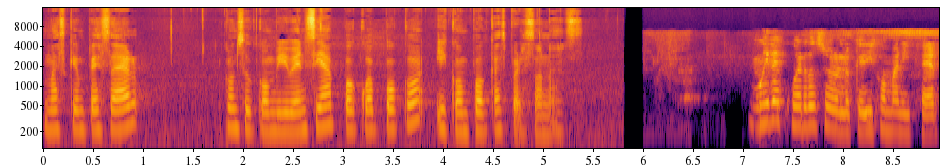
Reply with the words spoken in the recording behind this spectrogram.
más que empezar con su convivencia poco a poco y con pocas personas. Muy de acuerdo sobre lo que dijo Marifer.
